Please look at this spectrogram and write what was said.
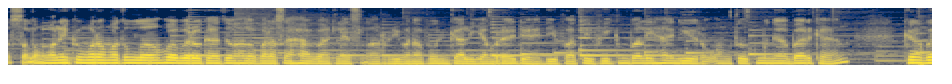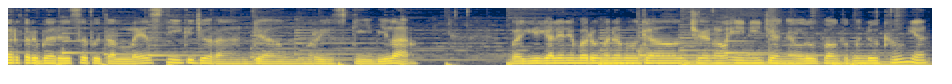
Assalamualaikum warahmatullahi wabarakatuh. Halo para sahabat Leslar di mana pun kalian berada di TV kembali hadir untuk mengabarkan kabar terbaru seputar Lesti Kejora dan Rizky Bilar. Bagi kalian yang baru menemukan channel ini jangan lupa untuk mendukungnya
